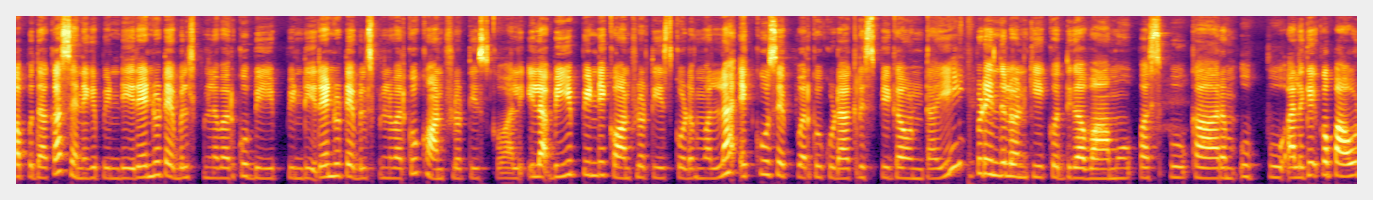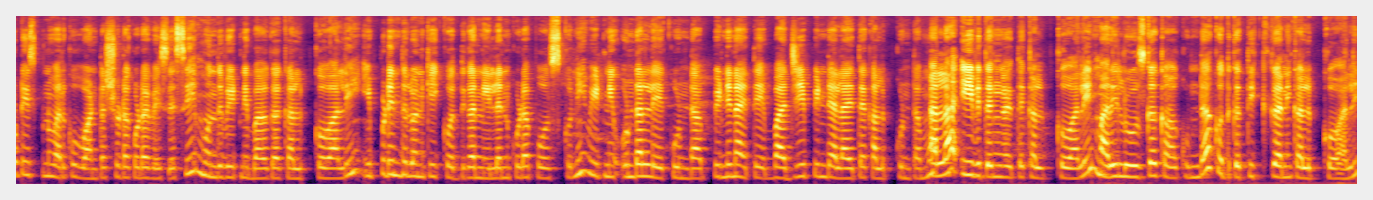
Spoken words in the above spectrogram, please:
కప్పు దాకా శనగపిండి రెండు టేబుల్ స్పూన్ల వరకు బియ్య పిండి రెండు టేబుల్ స్పూన్ల వరకు కార్న్ఫ్లోర్ తీసుకోవాలి. ఇలా బియ్య పిండి కార్న్ఫ్లోర్ తీసుకోవడం వల్ల ఎక్కువసేపు వరకు కూడా క్రిస్పీగా ఉంటాయి. ఇప్పుడు ఇందులోనికి కొద్దిగా వాము పసుపు కారం ఉప్పు అలాగే ఒక పావు టీ స్పూన్ వరకు వంట చూడ కూడా వేసేసి ముందు వీటిని బాగా కలుపుకోవాలి. ఇప్పుడు ఇందులోనికి కొద్దిగా నీళ్ళని కూడా పోసుకొని వీటిని ఉండలు లేకుండా పిండిని అయితే బజ్జీ పిండి ఎలా అయితే కలుపుకుంటామో అలా ఈ విధంగా అయితే కలుపుకోవాలి. మరీ లూజ్గా కాకుండా కొద్దిగా థిక్ కలుపుకోవాలి.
